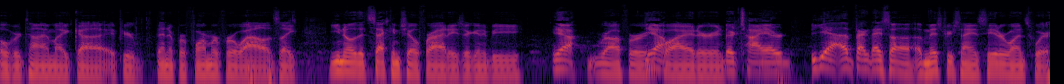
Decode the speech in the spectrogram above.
over time, like uh, if you've been a performer for a while, it's like you know that second show Fridays are going to be Yeah, rougher and yeah. quieter, and They're tired. yeah. In fact, I saw a mystery science theater once where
